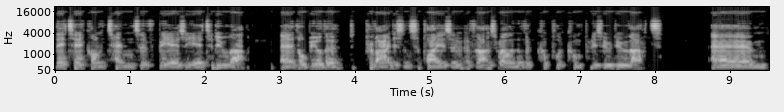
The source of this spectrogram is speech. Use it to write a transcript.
They take on tens of BAs a year to do that. Uh, there'll be other providers and suppliers of, of, that as well, another couple of companies who do that. Um,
